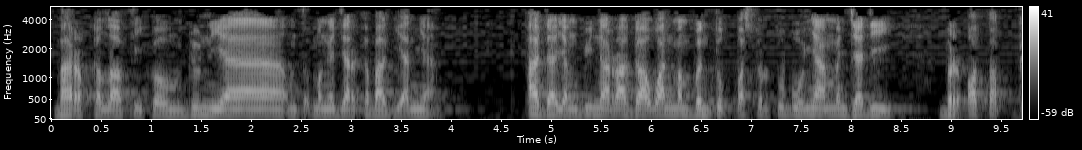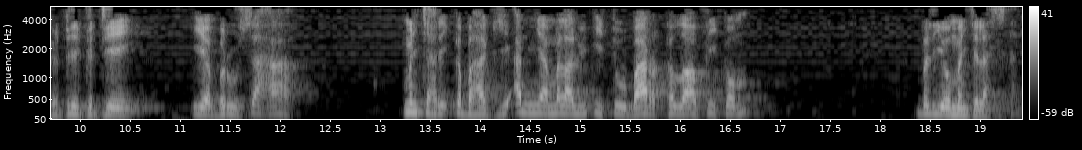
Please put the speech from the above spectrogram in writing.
barakallahu fikum dunia untuk mengejar kebahagiaannya ada yang binaragawan membentuk postur tubuhnya menjadi berotot gede-gede. Ia berusaha mencari kebahagiaannya melalui itu. Barakallahu fikum. Beliau menjelaskan.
